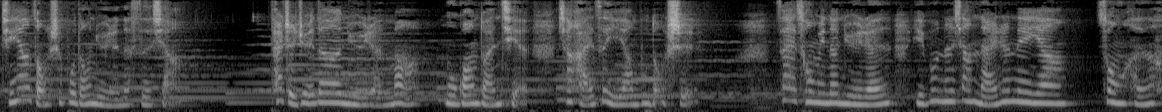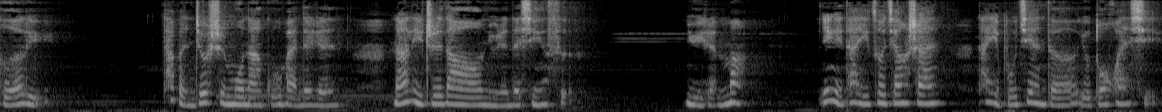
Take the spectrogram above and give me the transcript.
秦阳总是不懂女人的思想，他只觉得女人嘛，目光短浅，像孩子一样不懂事。再聪明的女人，也不能像男人那样纵横阖闾。他本就是木讷古板的人，哪里知道女人的心思？女人嘛，你给她一座江山，她也不见得有多欢喜。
